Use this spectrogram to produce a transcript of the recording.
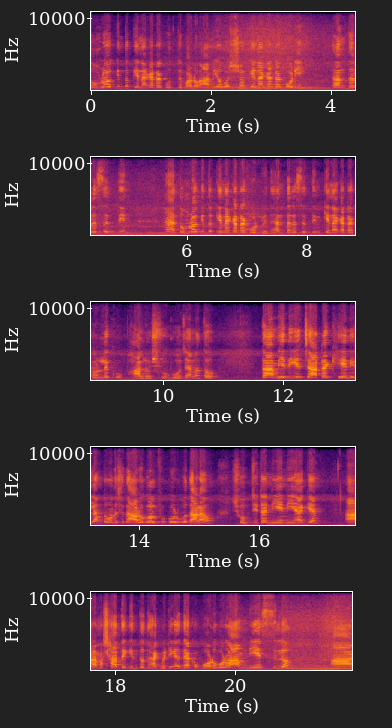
তোমরাও কিন্তু কেনাকাটা করতে পারো। আমি অবশ্য কেনাকাটা করি ধানতারাসের দিন। হ্যাঁ তোমরাও কিন্তু কেনাকাটা করবে। ধানতারাসের দিন কেনাকাটা করলে খুব ভালো, শুভ, জানো তো? তা আমি এদিকে চাটা খেয়ে নিলাম। তোমাদের সাথে আরও গল্প করব। দাঁড়াও, সবজিটা নিয়ে নিই আগে। আর আমার সাথে কিন্তু থাকবে, ঠিক আছে? দেখো, বড় বড় আম নিয়ে এসেছিল। আর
